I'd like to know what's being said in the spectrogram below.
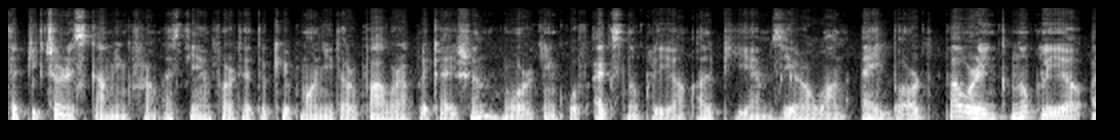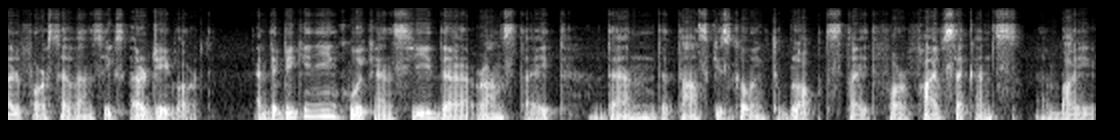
The picture is coming from STM32 Cube Monitor Power application working with XNucleo LPM01A board powering Nucleo L476RG board. At the beginning we can see the run state, then the task is going to blocked state for 5 seconds by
